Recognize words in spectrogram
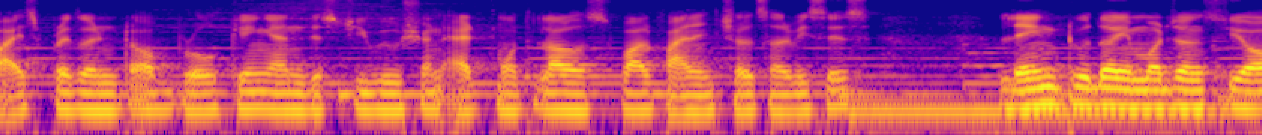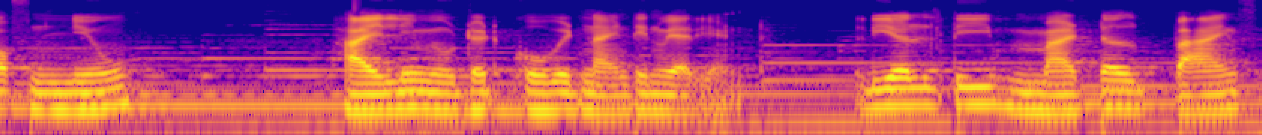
vice president of broking and distribution at Motilal Oswal Financial Services, linked to the emergency of new highly muted COVID-19 variant. Realty, metal, banks,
